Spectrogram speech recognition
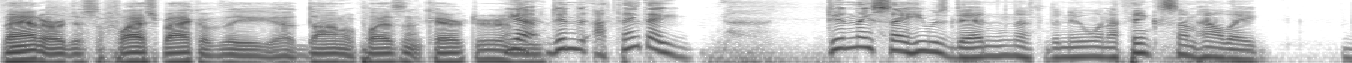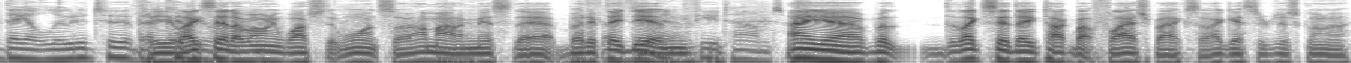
that, or just a flashback of the uh, Donald Pleasence character? I yeah, mean, didn't I think they didn't they say he was dead in the, the new one? I think somehow they they alluded to it, but see, could like I said, I've only watched it once, so I might have missed that. But if they I've seen it didn't, a few times. I yeah, but like I said, they talk about flashbacks, so I guess they're just gonna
